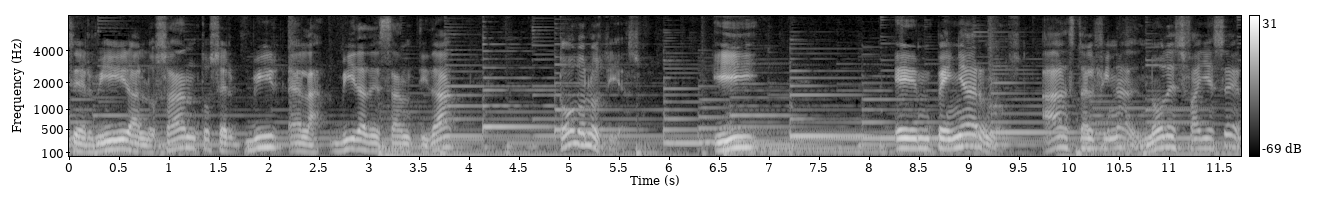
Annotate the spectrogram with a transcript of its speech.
servir a los santos, servir a la vida de santidad todos los días. Y empeñarnos hasta el final, no desfallecer,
